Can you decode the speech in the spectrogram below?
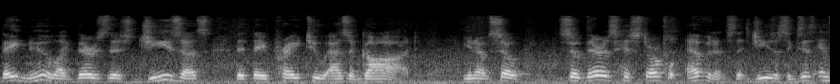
they knew like there's this Jesus that they pray to as a god. You know, so so there's historical evidence that Jesus exists in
